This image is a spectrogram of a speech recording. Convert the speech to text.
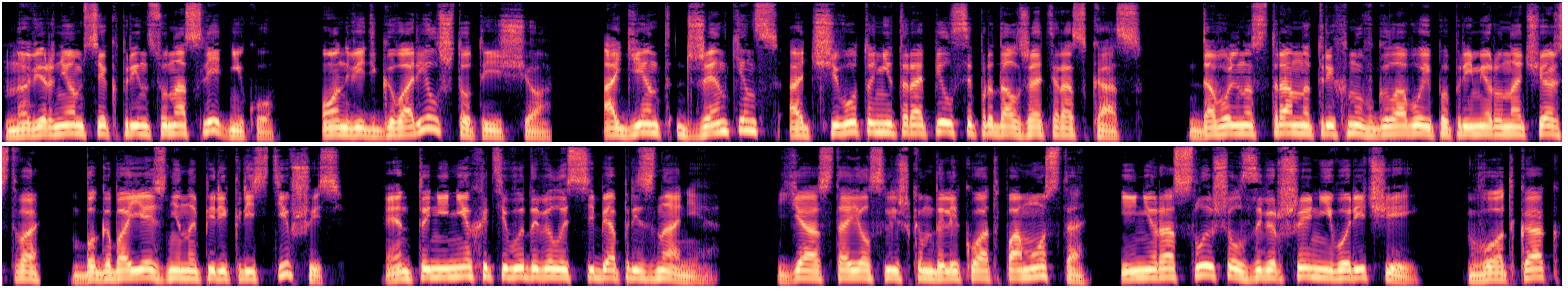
Но вернемся к принцу-наследнику. Он ведь говорил что-то еще. Агент Дженкинс от чего то не торопился продолжать рассказ. Довольно странно тряхнув головой по примеру начальства, богобоязненно перекрестившись, Энтони нехотя выдавил из себя признание. Я стоял слишком далеко от помоста и не расслышал завершения его речей. Вот как?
